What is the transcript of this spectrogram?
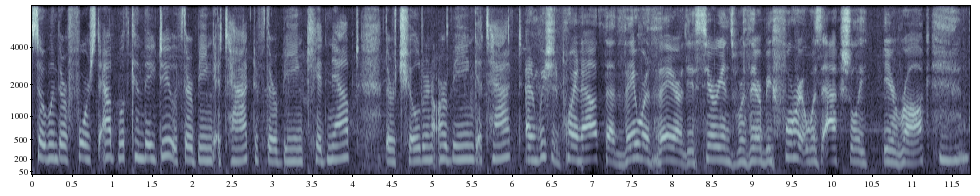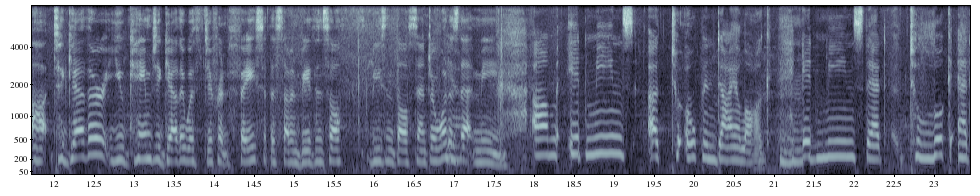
So when they're forced out, what can they do? If they're being attacked, if they're being kidnapped, their children are being attacked. And we should point out that they were there, the Assyrians were there before it was actually Iraq. Mm -hmm. uh, together, you came together with different faiths at the Simon Wiesenthal, Wiesenthal Center. What yeah. does that mean? Um, it means uh, to open dialog mm -hmm. It means that to look at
